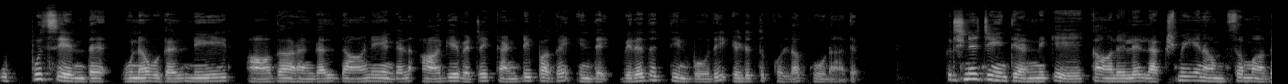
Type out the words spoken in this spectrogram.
உப்பு சேர்ந்த உணவுகள் நீர் ஆகாரங்கள் தானியங்கள் ஆகியவற்றை கண்டிப்பாக இந்த விரதத்தின் போது எடுத்துக்கொள்ளக்கூடாது கிருஷ்ண ஜெயந்தி அன்னைக்கு காலையில் லக்ஷ்மியின் அம்சமாக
